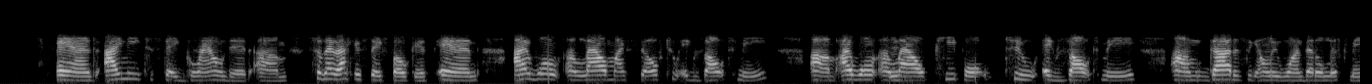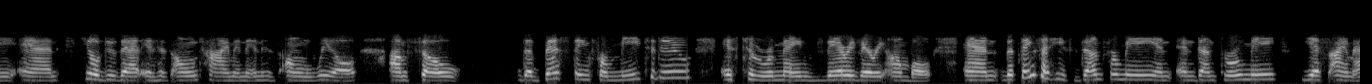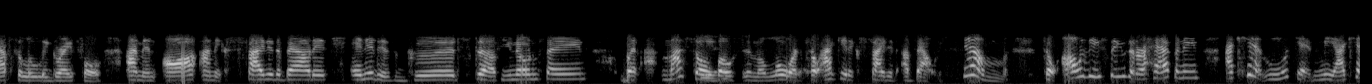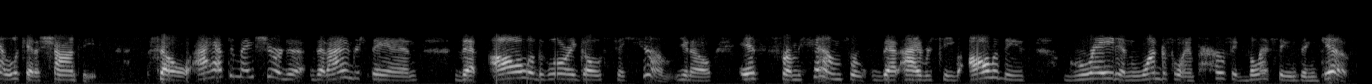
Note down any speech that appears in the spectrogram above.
And I need to stay grounded um, so that I can stay focused. And I won't allow myself to exalt me. Um, I won't mm-hmm. allow people to exalt me. Um, God is the only one that'll lift me, and He'll do that in His own time and in His own will. Um, so the best thing for me to do is to remain very, very humble. And the things that he's done for me and, and done through me, yes, I am absolutely grateful. I'm in awe. I'm excited about it. And it is good stuff. You know what I'm saying? but my soul yeah. boasts in the Lord, so I get excited about Him. So all of these things that are happening, I can't look at me. I can't look at Ashanti. So I have to make sure that that I understand that all of the glory goes to Him. You know, it's from Him for that I receive all of these great and wonderful and perfect blessings and gifts.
